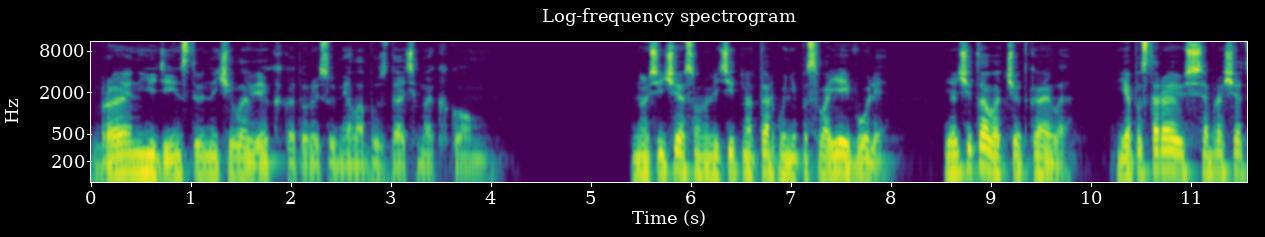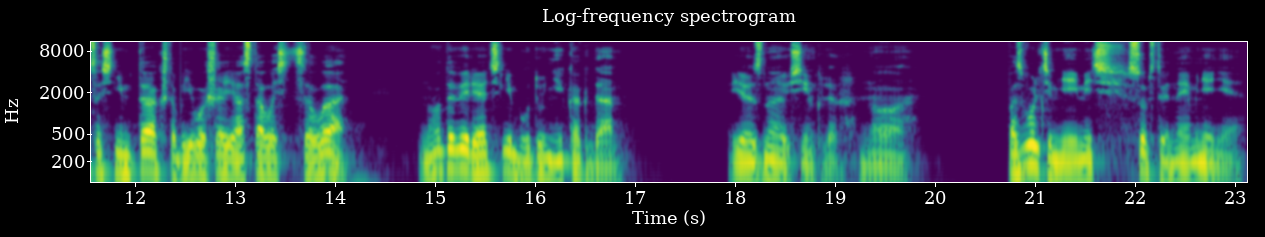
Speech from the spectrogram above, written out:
Брайан – единственный человек, который сумел обуздать Мэгком». Но сейчас он летит на Таргу не по своей воле. Я читал отчет Кайла. Я постараюсь обращаться с ним так, чтобы его шея осталась цела – но доверять не буду никогда. Я знаю, Синклер, но... Позвольте мне иметь собственное мнение.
